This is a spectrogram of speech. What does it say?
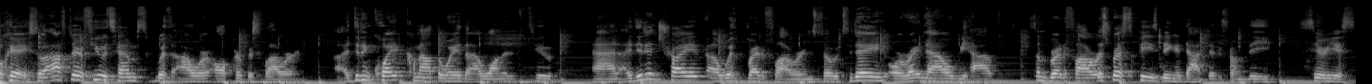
Okay, so after a few attempts with our all-purpose flour, it didn't quite come out the way that I wanted it to, and I didn't try it uh, with bread flour. And so today, or right now, we have some bread flour. This recipe is being adapted from the Serious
